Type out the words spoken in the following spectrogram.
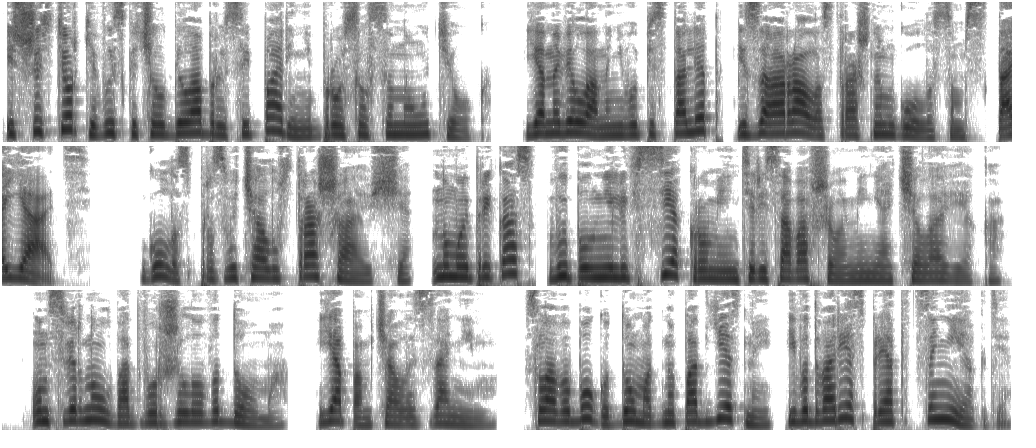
Из шестерки выскочил белобрысый парень и бросился на утек. Я навела на него пистолет и заорала страшным голосом «Стоять!». Голос прозвучал устрашающе, но мой приказ выполнили все, кроме интересовавшего меня человека. Он свернул во двор жилого дома. Я помчалась за ним. Слава богу, дом одноподъездный, и во дворе спрятаться негде.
